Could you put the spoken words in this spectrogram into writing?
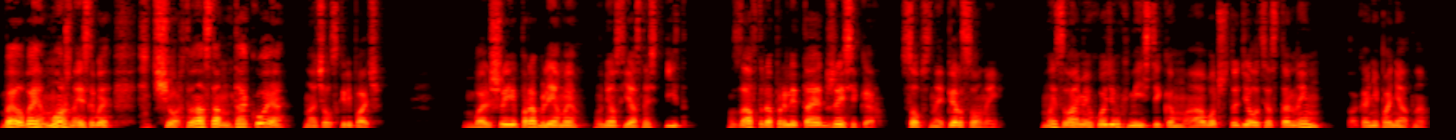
«Было бы можно, если бы... Черт, у нас там такое!» – начал скрипач. «Большие проблемы», – внес ясность Ит. «Завтра прилетает Джессика, собственной персоной. Мы с вами уходим к мистикам, а вот что делать остальным, пока непонятно».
